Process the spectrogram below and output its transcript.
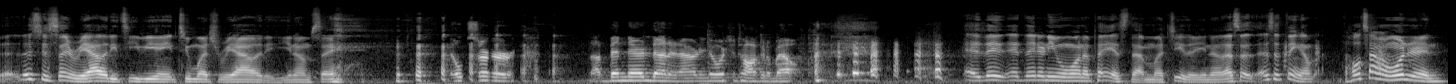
let's just say reality TV ain't too much reality. You know what I'm saying? No, sir. I've been there, and done it. I already know what you're talking about. And they and they don't even want to pay us that much either. You know, that's a, that's the thing. I'm, the whole time I'm wondering,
